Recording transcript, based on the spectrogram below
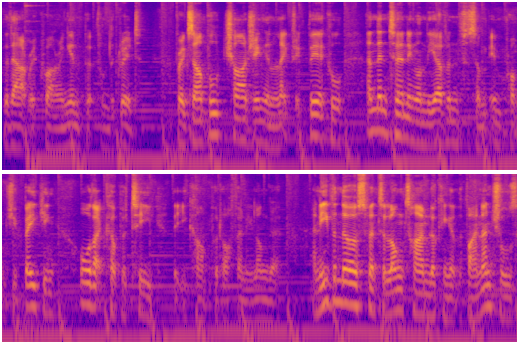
without requiring input from the grid. For example, charging an electric vehicle and then turning on the oven for some impromptu baking or that cup of tea that you can't put off any longer. And even though I've spent a long time looking at the financials,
